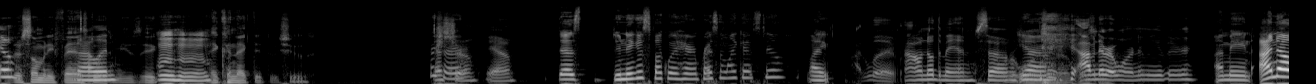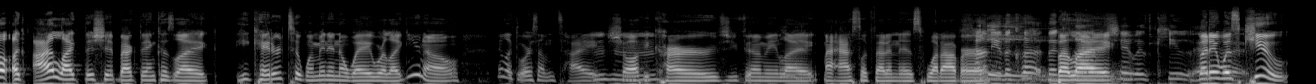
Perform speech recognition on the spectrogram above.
Yeah. There's so many fans Valid. through music. Mm-hmm. They connected through shoes. For That's sure. true. Yeah. Does do niggas fuck with Heron Preston like that still? Like Look, I don't know the man, so Never Yeah. I've never worn him either. I mean, I know, like, I liked this shit back then because, like, he catered to women in a way where, like, you know, they like to wear something tight, show off your Mm-hmm. curves. You feel me? Like, my ass looks fat in this, whatever. Honey, the club, the But, club like- shit was cute. But it was cute.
